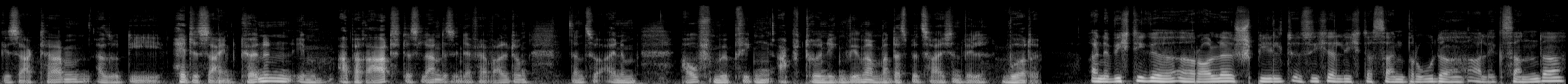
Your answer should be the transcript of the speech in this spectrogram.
gesagt haben, also die hätte sein können im Apparat des Landes, in der Verwaltung, dann zu einem aufmüpfigen, abtrünnigen, wie man das bezeichnen will, wurde? Eine wichtige Rolle spielt sicherlich, dass sein Bruder Alexander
